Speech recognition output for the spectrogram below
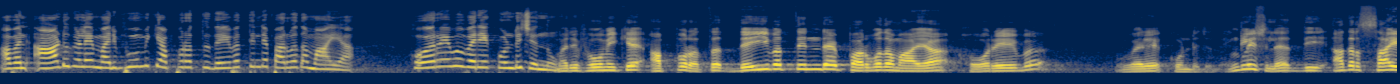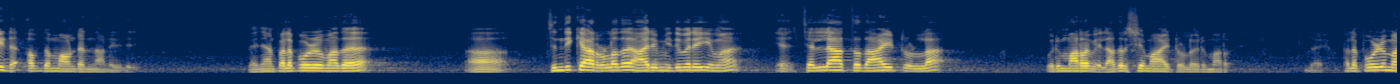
അവൻ ആടുകളെ മരുഭൂമിക്ക് അപ്പുറത്ത് ദൈവത്തിന്റെ പർവതമായ ഹോറേവ് വരെ കൊണ്ടുചെന്നു. മരുഭൂമിക്ക് അപ്പുറത്ത് ദൈവത്തിന്റെ പർവതമായ ഹോറേബ് വരെ കൊണ്ടുചെന്നു. ഇംഗ്ലീഷിൽ the other side of the mountain എന്നാണ് എഴുതിയിരിക്കുന്നത്. ഞാൻ പലപ്പോഴും അത് ചിന്തിക്കാറുള്ളത് ആരും ഇതുവരെയും ചെല്ലാത്തതായിട്ടുള്ള ഒരു മറവിൽ അദൃശ്യമായിട്ടുള്ള ഒരു മറവ് അല്ലേ പലപ്പോഴും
